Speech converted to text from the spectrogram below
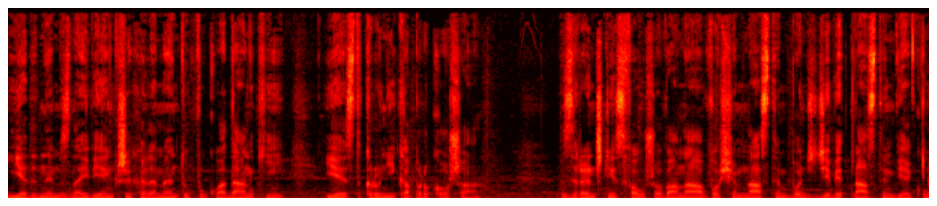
Jednym z największych elementów układanki jest kronika Prokosza, zręcznie sfałszowana w XVIII bądź XIX wieku.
